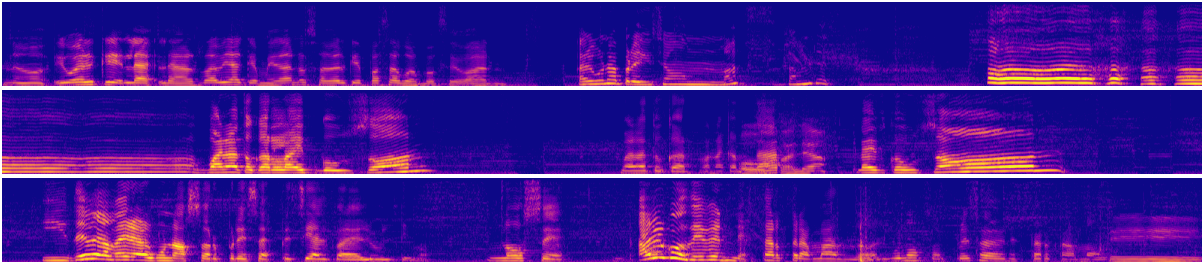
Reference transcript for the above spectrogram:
No, igual que la, la rabia que me da no saber qué pasa cuando se van. ¿Alguna predicción más, Hamlet? Ah, Van a tocar Life Goes On. Van a tocar, van a cantar. Ojalá. Life Goes On. Y debe haber alguna sorpresa especial para el último. No sé. Algo deben de estar tramando. Alguna sorpresa deben estar tramando. Sí,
